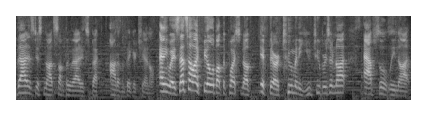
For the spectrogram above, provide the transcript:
that is just not something that I'd expect out of a bigger channel. Anyways, that's how I feel about the question of if there are too many YouTubers or not. Absolutely not.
